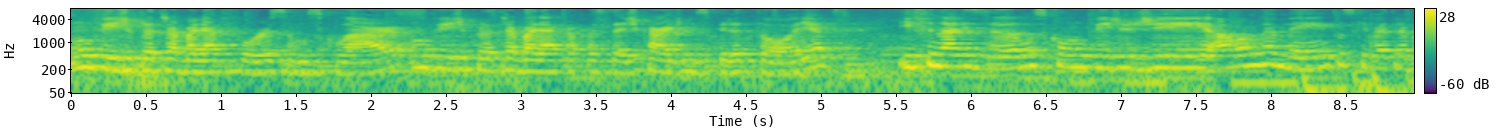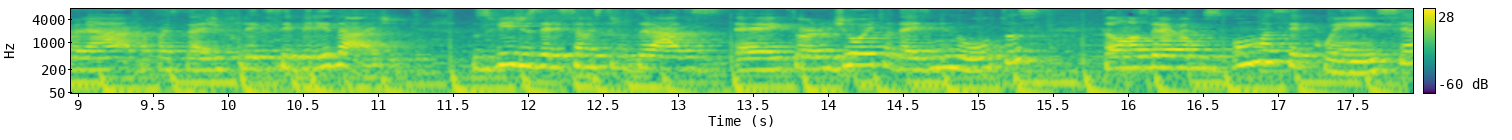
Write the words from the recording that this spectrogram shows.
um vídeo para trabalhar força muscular, um vídeo para trabalhar capacidade cardiorrespiratória e finalizamos com um vídeo de alongamentos que vai trabalhar a capacidade de flexibilidade. Os vídeos eles são estruturados é, em torno de 8 a 10 minutos. Então nós gravamos uma sequência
